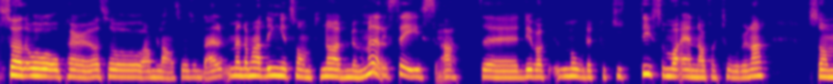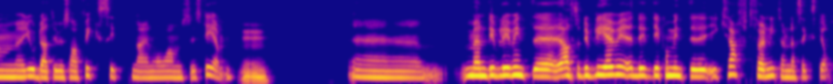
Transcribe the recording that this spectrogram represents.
Så att, och, och alltså ambulanser och sånt där. Men de hade inget sånt nödnummer. Det sägs Mm. att eh, det var mordet på Kitty som var en av faktorerna som gjorde att USA fick sitt 911-system. Mm. Ehm, men det blev inte, alltså det, blev, det, det kom inte i kraft förrän 1968.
